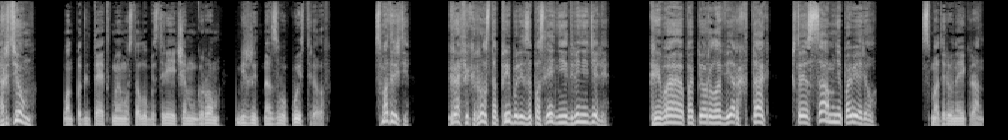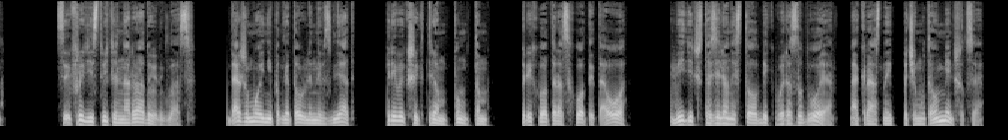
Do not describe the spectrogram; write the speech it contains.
«Артём!» — он подлетает к моему столу быстрее, чем гром бежит на звук выстрелов. «Смотрите, график роста прибыли за последние две недели. Кривая поперла вверх так, что я сам не поверил». Смотрю на экран. Цифры действительно радуют глаз. Даже мой неподготовленный взгляд, привыкший к трем пунктам приход, расход и ТАО, видит, что зеленый столбик вырос вдвое, а красный почему-то уменьшился.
